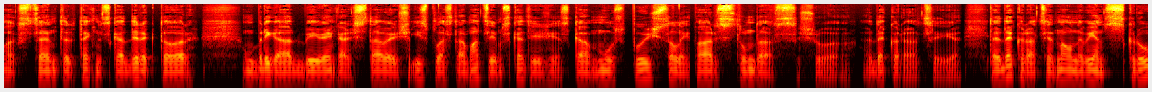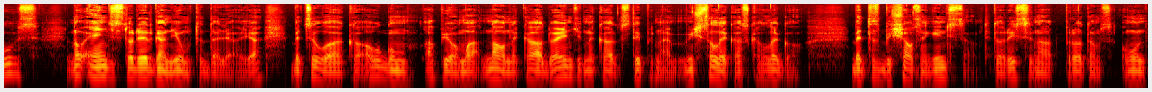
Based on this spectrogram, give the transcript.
mākslas centra tehniskā direktore brigāde bija vienkārši stāvējuši izplastām acīm, skatījušies, kā mūsu puiši saliek pāris stundās šo dekorāciju. Tā dekorācija nav nevienas skrūves. Nu, eņģis tur ir gan jumta daļā, ja? bet cilvēka auguma apjomā nav nekādu eņģi, nekādu stiprinājumu. Viņš saliekās kā LEGO. Bet tas bija šausmīgi interesanti. To risināt, protams, un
